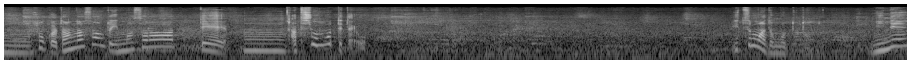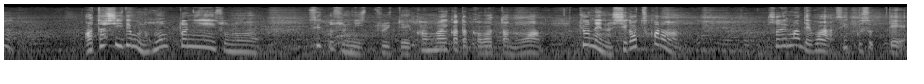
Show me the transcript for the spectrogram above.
のそうか旦那さんと今更ってうん私も思ってたよ。いつまで思ってたんだ2年私でも本当にそのセックスについて考え方変わったのは去年の4月からなの。それまではセックスって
